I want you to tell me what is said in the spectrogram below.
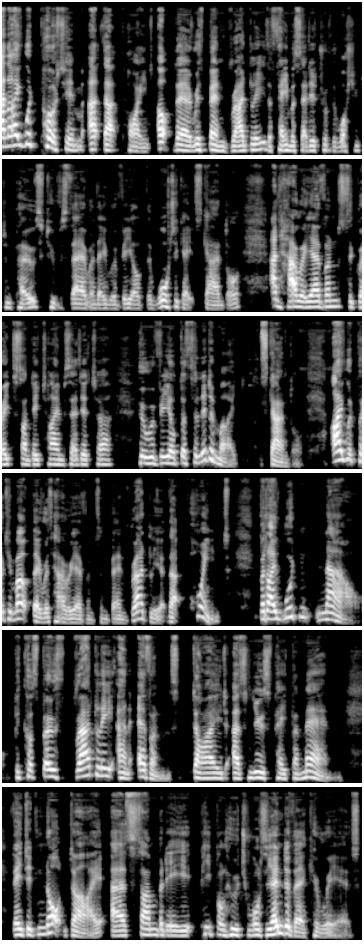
And I would put him at that point up there with Ben Bradlee, the famous editor of the Washington Post, who was there when they revealed the Watergate scandal, and Harry Evans, the great Sunday Times editor, who revealed the thalidomide scandal. I would put him up there with Harry Evans and Ben Bradlee at that point, but I wouldn't now because both Bradlee and Evans died as newspaper men. They did not die as somebody, people who towards the end of their careers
